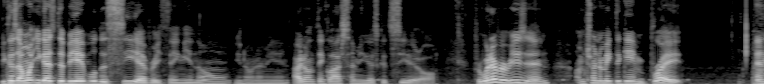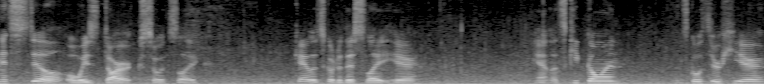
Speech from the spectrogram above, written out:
Because I want you guys to be able to see everything you know? You know what I mean? I don't think last time you guys could see it all. For whatever reason I'm trying to make the game bright and it's still always dark. So it's like okay let's go to this light here. Yeah let's keep going. Let's go through here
